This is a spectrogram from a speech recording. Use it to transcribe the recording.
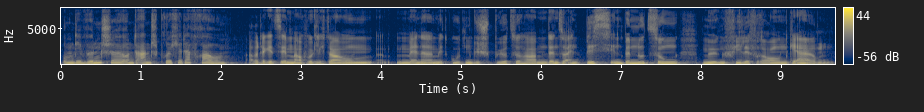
um die Wünsche und Ansprüche der Frau. Aber da geht es eben auch wirklich darum, Männer mit gutem Gespür zu haben, denn so ein bisschen Benutzung mögen viele Frauen gern.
